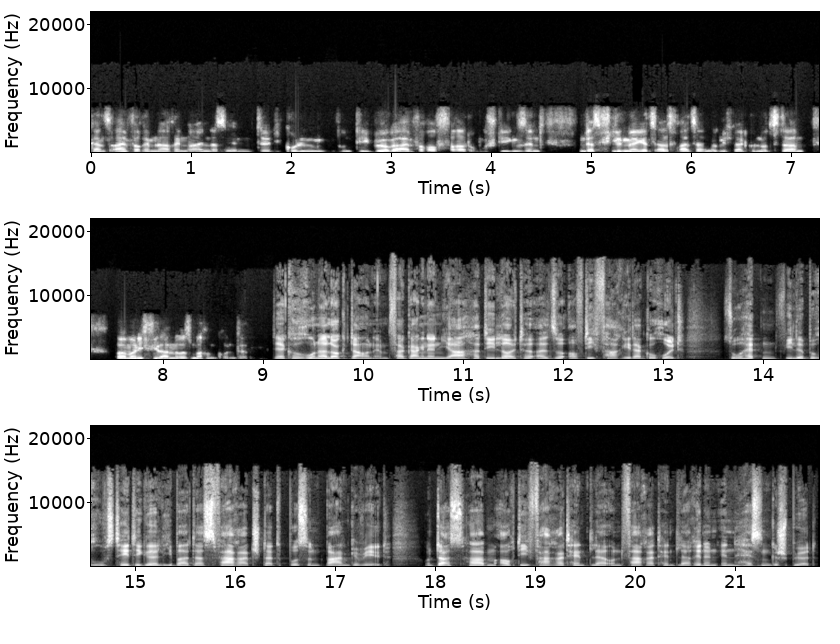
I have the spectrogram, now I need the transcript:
ganz einfach im Nachhinein, dass eben äh, die Kunden und die Bürger einfach aufs Fahrrad umgestiegen sind und das viel mehr jetzt als Freizeitmöglichkeit genutzt haben, weil man nicht viel anderes machen konnte. Der Corona-Lockdown im vergangenen Jahr hat die Leute also auf die Fahrräder geholt. So hätten viele Berufstätige lieber das Fahrrad statt Bus und Bahn gewählt. Und das haben auch die Fahrradhändler und Fahrradhändlerinnen in Hessen gespürt.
